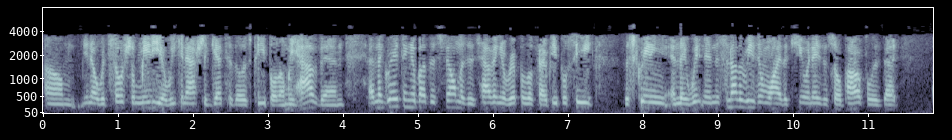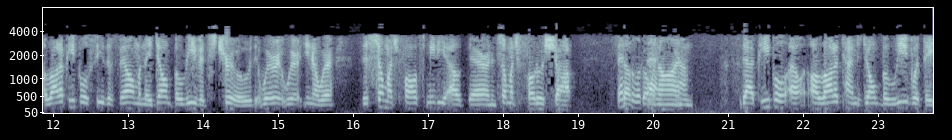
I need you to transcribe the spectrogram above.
um, you know, with social media, we can actually get to those people, and we have been. And the great thing about this film is it's having a ripple effect. People see the screening and they witness. And it's another reason why the Q and A's are so powerful is that a lot of people see the film and they don't believe it's true. We're, we're, you know, we're there's so much false media out there and so much Photoshop Special stuff going on that people a, a lot of times don't believe what they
